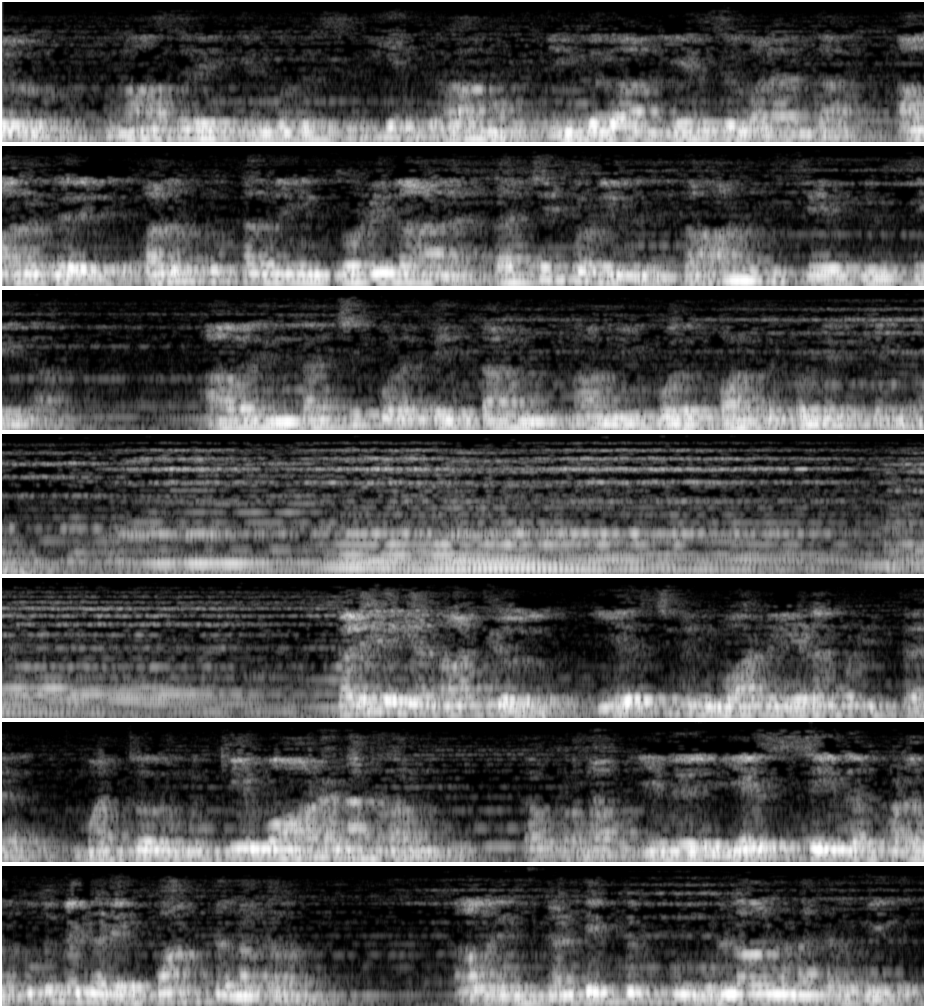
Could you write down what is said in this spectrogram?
பதில் என்பது சிறிய கிராமம். இங்குதான் இயேசு வளர்ந்தார். அவரது வளர்ப்பு தந்தையின் தொழிலான தச்சு தொழிலில் தானும் சேர்த்து செய்தார். அவரின் தச்சு குடத்தை தான் நாம் இப்போது பார்த்துக் கொண்டிருக்கின்றோம். கலிலேய நாட்டில் இயேசுவின் வாழ்வில் இடம் பிடித்த மற்றொரு முக்கியமான நகரம் இது இயேசு செய்த பல புதுமைகளை பார்த்த நகரம். அவரின் கண்டிப்பிற்கும் உள்ளான நகரம் இது.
